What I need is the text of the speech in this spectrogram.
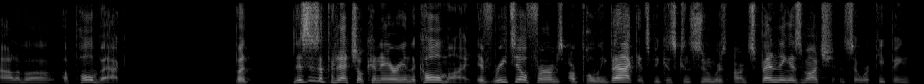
out of a, a pullback. But this is a potential canary in the coal mine. If retail firms are pulling back, it's because consumers aren't spending as much. And so we're keeping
